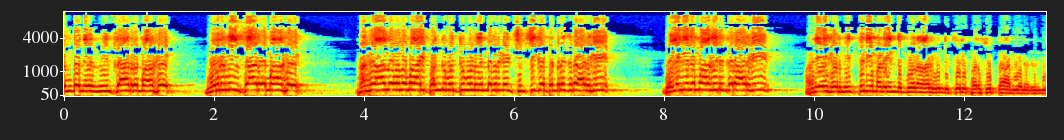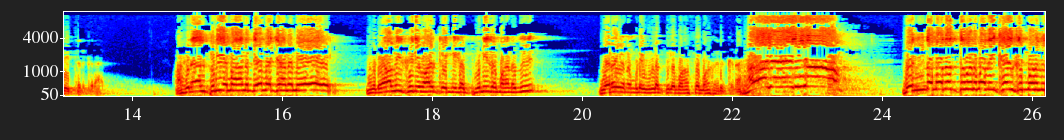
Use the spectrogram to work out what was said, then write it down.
ரொம்ப விசாரமாக நிர்விசாரமாக மகாலவனமாய் பங்கு பெற்றுக் கொள்கின்றவர்கள் சிக்ஷிக்கப்பட்டிருக்கிறார்கள் பலகீனமாக இருக்கிறார்கள். அநேகர் நித்திரியம் அடைந்து போனார்கள் என்று சொல்லி பரிசுத்தாவியர் எழுதி வைத்திருக்கிறார். அதனால் பிரியமான தேவஜானமே நம்முடைய ஆவிக்குரிய வாழ்க்கை மிக புனிதமானது. நிறைய நம்முடைய உள்ளத்தில் வாசமாக இருக்கிறார். எந்த மதத்தவரும் அதை கேட்கும் பொழுது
